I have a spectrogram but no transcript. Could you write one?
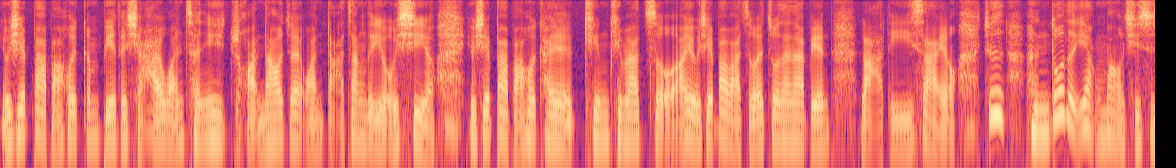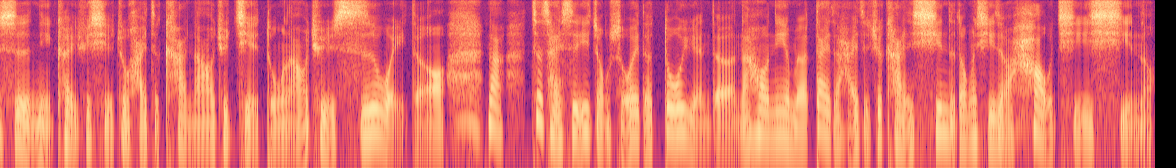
有些爸爸会跟别的小孩玩成一团，然后在玩打仗的游戏哦。有些爸爸会开始 kim kim 啊走啊，有些爸爸只会坐在那边拉迪赛哦。就是很多的样貌，其实是你可以去协助孩子看，然后去解读，然后去思维的哦。那这才是一种所谓的多元的。然后你有没有带着孩子去看新的东西的好奇心哦？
